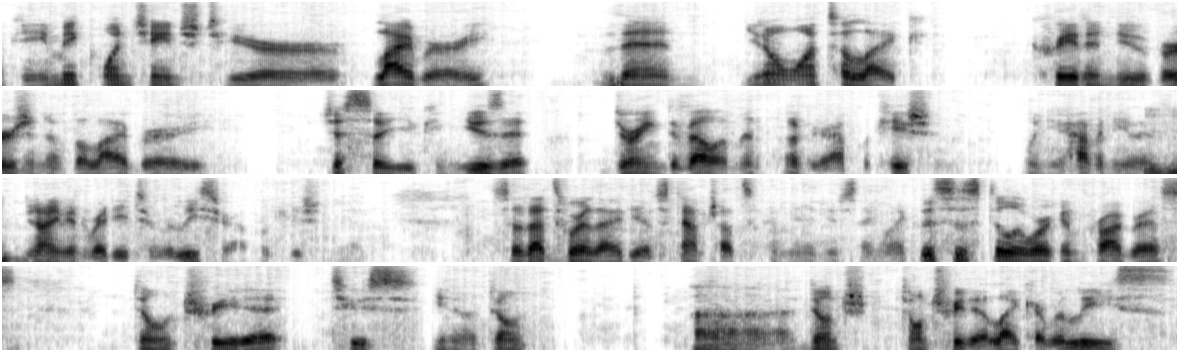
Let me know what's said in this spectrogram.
okay, you make one change to your library, then you don't want to like create a new version of the library just so you can use it during development of your application when you haven't even mm-hmm. you're not even ready to release your application yet. So that's where the idea of snapshots come in. You're saying like this is still a work in progress. Don't treat it too you know don't uh, don't don't treat it like a release.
